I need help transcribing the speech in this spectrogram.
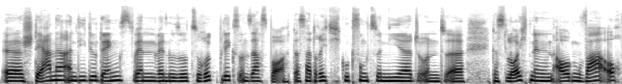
äh, Sterne, an die du denkst, wenn, wenn du so zurückblickst und sagst, boah, das hat richtig gut funktioniert und äh, das Leuchten in den Augen war auch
